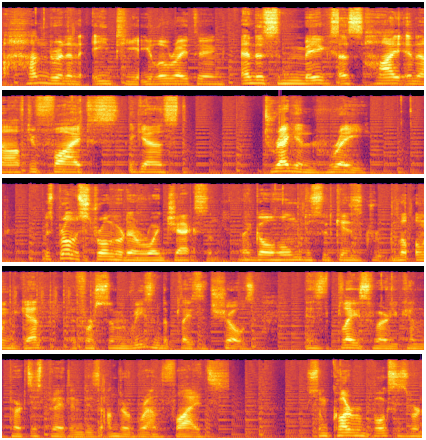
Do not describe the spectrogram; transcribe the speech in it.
180 elo rating and this makes us high enough to fight against Dragon Ray who's probably stronger than Roy Jackson. When I go home the suitcase is glowing again and for some reason the place it shows is the place where you can participate in these underground fights. Some cardboard boxes were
